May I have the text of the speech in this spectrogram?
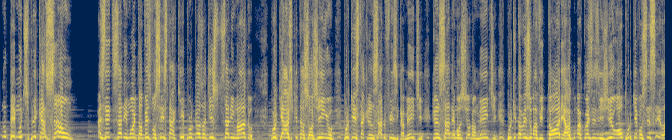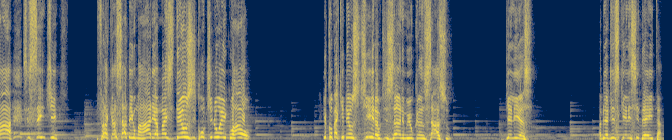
Não tem muita explicação. Mas ele desanimou, e talvez você está aqui por causa disso, desanimado, porque acha que está sozinho, porque está cansado fisicamente, cansado emocionalmente, porque talvez uma vitória, alguma coisa exigiu, ou porque você, sei lá, se sente fracassado em uma área, mas Deus continua igual. E como é que Deus tira o desânimo e o cansaço de Elias? A Bíblia diz que ele se deita.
